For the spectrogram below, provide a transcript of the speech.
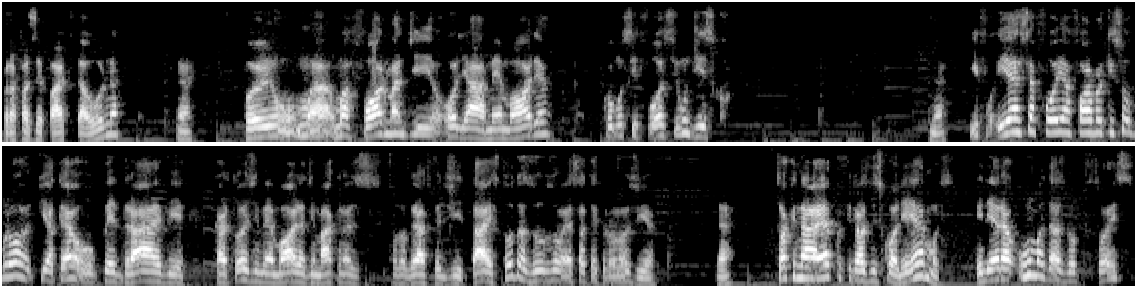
para fazer parte da urna. Né? Foi uma, uma forma de olhar a memória como se fosse um disco. Né? E, e, essa foi a forma que sobrou, que até o pendrive, cartões de memória de máquinas fotográficas digitais, todas usam essa tecnologia. Né? Só que na época que nós escolhemos, ele era uma das opções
